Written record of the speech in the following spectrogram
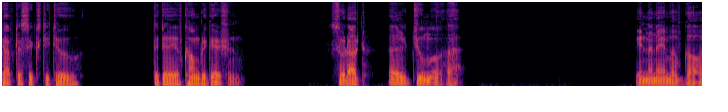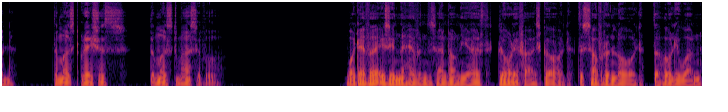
Chapter 62 The Day of Congregation Surat al Jumu'ah In the name of God, the most gracious, the most merciful. Whatever is in the heavens and on the earth glorifies God, the sovereign Lord, the Holy One,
